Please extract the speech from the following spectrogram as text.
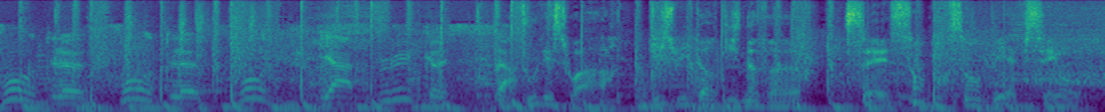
foot, le foot, le foot. Il n'y a plus que ça. Tous les soirs, 18h-19h, c'est 100% DFCO.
